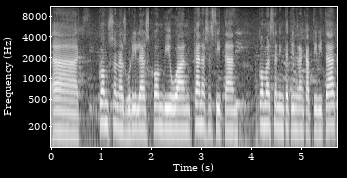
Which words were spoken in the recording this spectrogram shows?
eh, com són els goril·les, com viuen, què necessiten, com els tenim que tindre en captivitat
